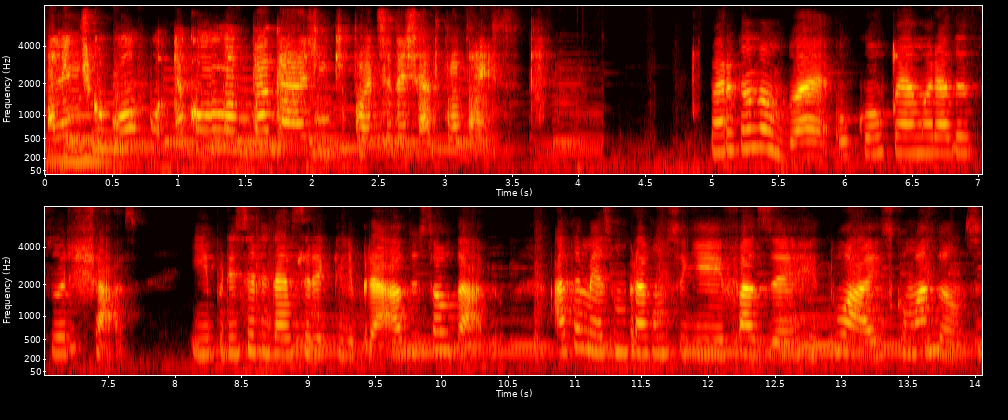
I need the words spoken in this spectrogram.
Além de que o corpo é como uma bagagem que pode ser deixado para trás. Para o candomblé, o corpo é a morada dos orixás, e por isso ele deve ser equilibrado e saudável, até mesmo para conseguir fazer rituais como a dança.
